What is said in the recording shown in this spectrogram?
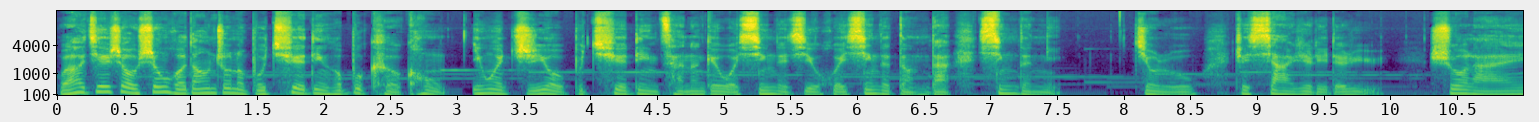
我要接受生活当中的不确定和不可控，因为只有不确定才能给我新的机会、新的等待、新的你。就如这夏日里的雨，说来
